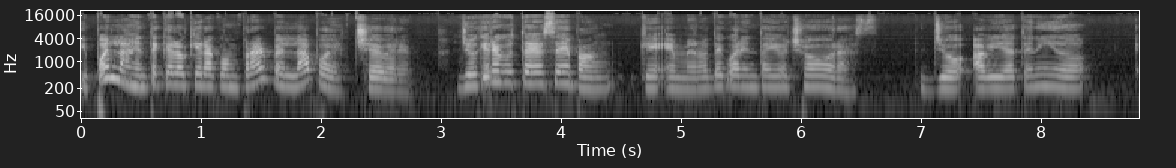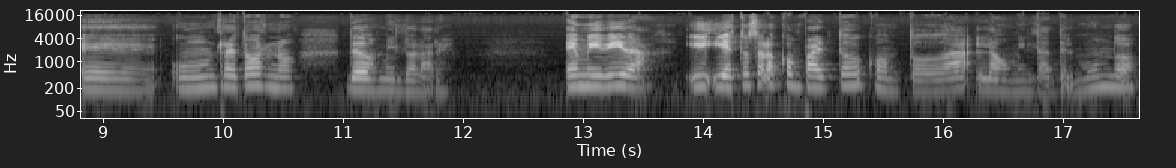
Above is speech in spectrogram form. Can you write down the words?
Y pues la gente que lo quiera comprar, ¿verdad? Pues chévere. Yo quiero que ustedes sepan que en menos de 48 horas yo había tenido eh, un retorno de 2 mil dólares en mi vida. Y, y, esto se los comparto con toda la humildad del mundo.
